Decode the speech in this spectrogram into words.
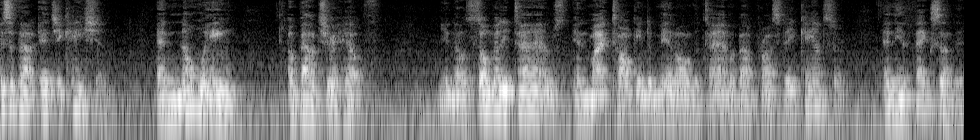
It's about education and knowing about your health. You know, so many times in my talking to men all the time about prostate cancer and the effects of it,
